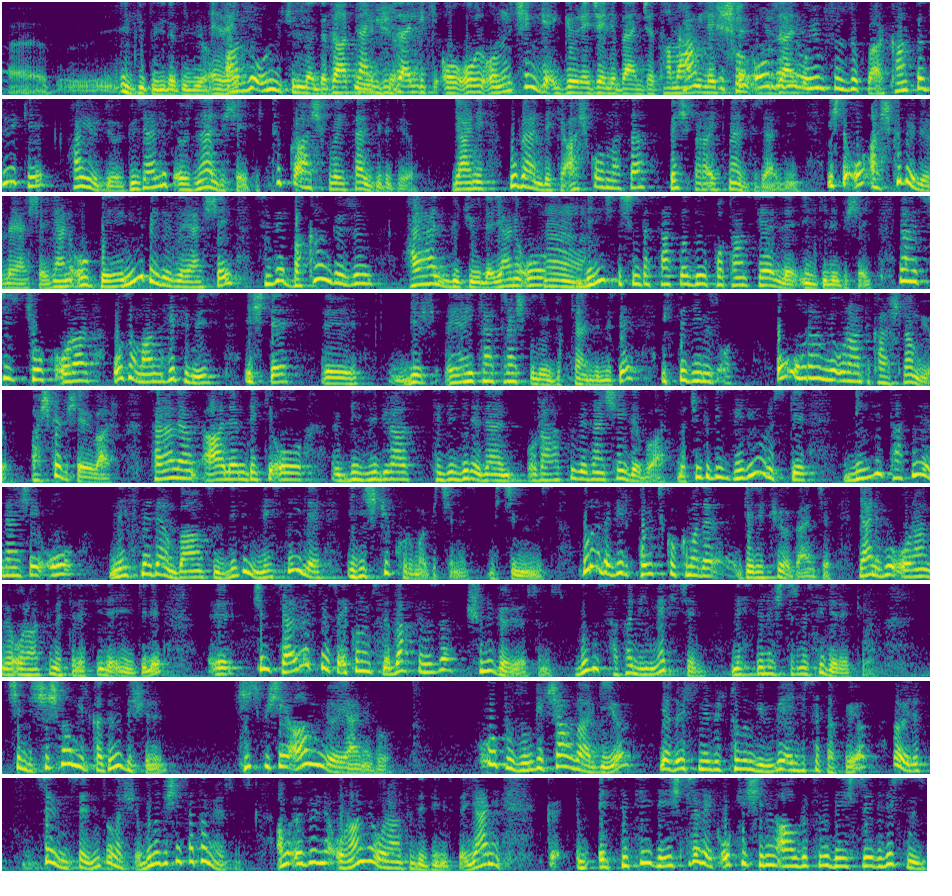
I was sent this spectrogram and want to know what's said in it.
ilgi duyulabiliyor. Evet. Arzu onun içinden de Zaten güzellik o, o- onun için göreceli bence. Tamamıyla Kant şu işte orada güzel bir uyumsuzluk var. Kant da diyor ki hayır diyor güzellik öznel bir şeydir. Tıpkı Aşık Veysel gibi diyor. Yani bu bendeki aşk olmasa beş para etmez güzelliği. İşte o aşkı belirleyen şey yani o beğeniyi belirleyen şey size bakan gözün hayal gücüyle yani o bilinç dışında sakladığı potansiyelle ilgili bir şey. Yani siz çok oran o zaman hepimiz işte e, bir e, heykeltıraş bulurduk kendimize. İstediğimiz o. O oran ve orantı karşılamıyor. Başka bir şey var. Sanal alemdeki o e, bizi biraz tedirgin eden, o rahatsız eden şey de bu aslında. Çünkü biz biliyoruz ki bizi tatmin eden şey o nesneden bağımsız. Bizim nesneyle ilişki kurma biçimimiz. biçimimiz. Burada bir politik okuma da gerekiyor bence. Yani bu oran ve orantı meselesiyle ilgili. E, Şimdi serbest piyasa ekonomisine baktığınızda şunu görüyorsunuz. Bunu satabilmek için nesneleştirmesi gerekiyor. Şimdi şişman bir kadını düşünün. Hiçbir şey almıyor yani bu. Upuzun bir şalvar giyiyor ya da üstüne bir tulum gibi bir elbise takıyor. Öyle sevimli sevimli dolaşıyor. Buna bir şey satamıyorsunuz. Ama öbürüne oran ve orantı dediğinizde yani estetiği değiştirerek o kişinin algısını değiştirebilirsiniz.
